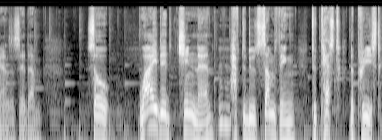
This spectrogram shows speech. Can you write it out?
hands and said, um, "So, why did Chinnen Mm-hmm. have to do something to test the priest?"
